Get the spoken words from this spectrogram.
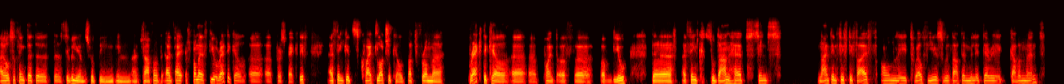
I also think that the, the civilians would be in, in uh, Java. I, I, from a theoretical uh, uh, perspective, I think it's quite logical. But from a practical uh, uh, point of uh, of view, the I think Sudan had since 1955 only 12 years without a military government,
